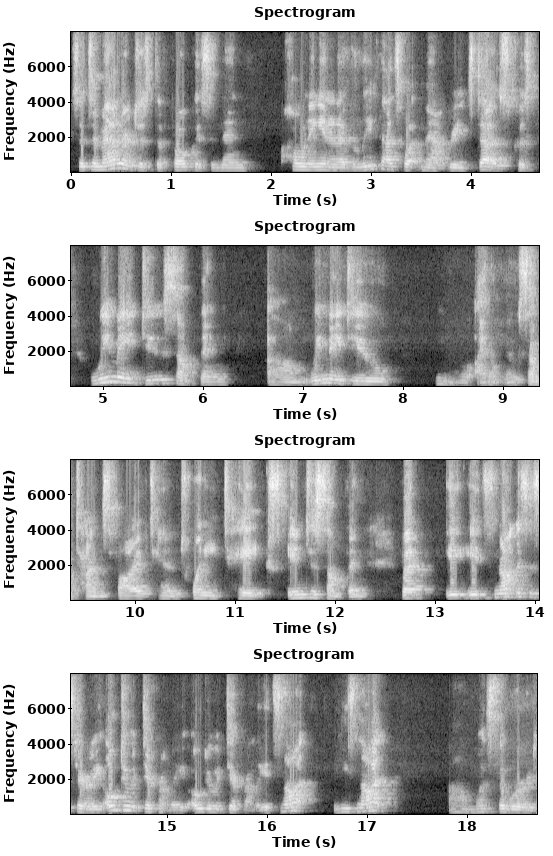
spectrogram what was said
So it's a matter of just the focus and then honing in. And I believe that's what Matt Reeves does because we may do something, um, we may do, I don't know, sometimes 5, 10, 20 takes into something, but it, it's not necessarily, oh, do it differently, oh, do it differently. It's not, he's not, um, what's the word?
